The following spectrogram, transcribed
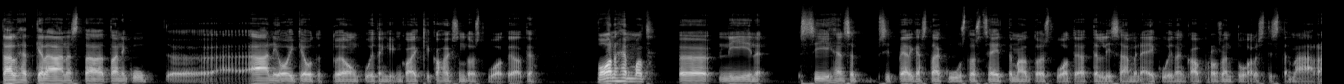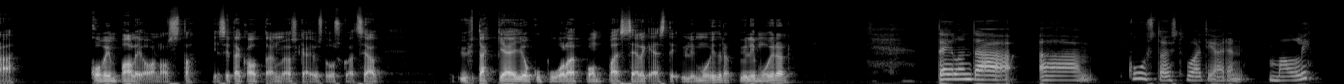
tällä hetkellä äänestää, tai niin kuin, äänioikeutettuja on kuitenkin kaikki 18-vuotiaat ja vanhemmat, niin siihen se sit pelkästään 16-17-vuotiaiden lisääminen ei kuitenkaan prosentuaalisesti sitä määrää kovin paljon nosta. Ja sitä kautta en myöskään just usko, että sieltä yhtäkkiä joku puolue pomppaisi selkeästi yli muiden. Yli muiden. Teillä on tämä 16-vuotiaiden malli,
